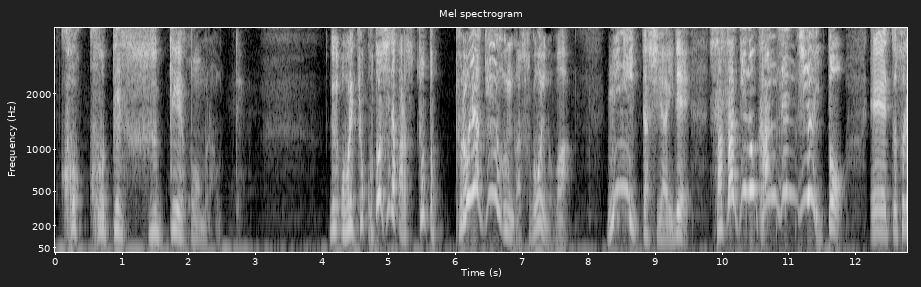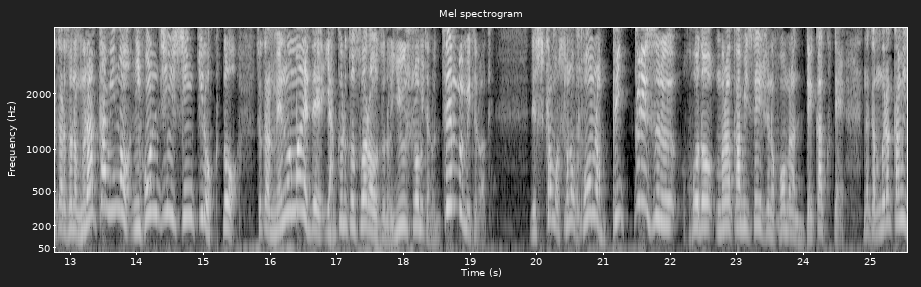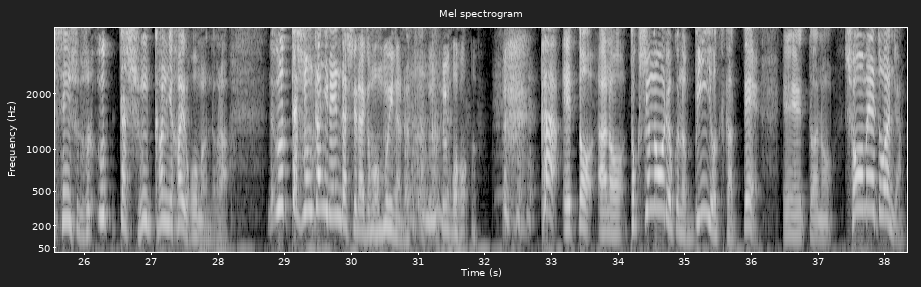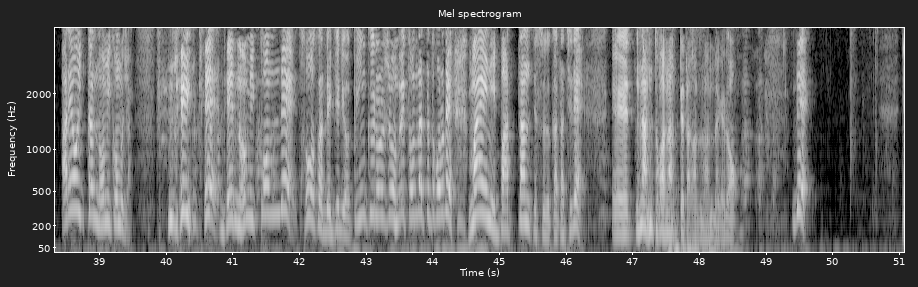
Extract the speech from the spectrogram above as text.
ここですっげえホームラン打って。で、俺今日、今年だからちょっとプロ野球運がすごいのは、見に行った試合で、佐々木の完全試合と、えー、っと、それからその村上の日本人新記録と、それから目の前でヤクルトスワローズの優勝みたいなの全部見てるわけ。で、しかもそのホームランびっくりするほど村上選手のホームランでかくて、なんか村上選手のそれ打った瞬間に入るホームランだから、で打った瞬間に連打してないともう無理なの。もう。か、えっと、あの、特殊能力の B を使って、えー、っと、あの、照明とあんじゃん。あれを一旦飲み込むじゃん。でいて、で、飲み込んで操作できるよ。ピンク色の照明灯になったところで、前にバッタンってする形で、えー、なんとかなってたはずなんだけど。で、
